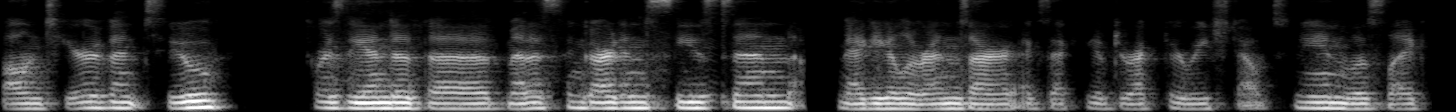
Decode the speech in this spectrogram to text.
volunteer event too. Towards the end of the medicine garden season, Maggie Lorenz, our executive director, reached out to me and was like,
